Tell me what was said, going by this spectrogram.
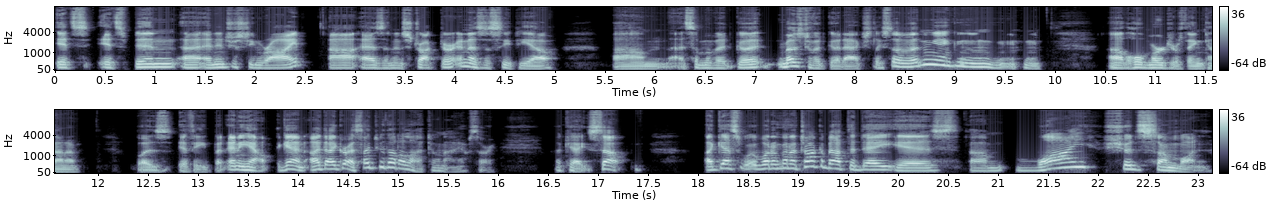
it's it's been uh, an interesting ride uh, as an instructor and as a CPO. Um, some of it good, most of it good actually. Some of it, uh, the whole merger thing kind of was iffy. But anyhow, again, I digress. I do that a lot, don't I? I'm sorry. Okay, so I guess what I'm going to talk about today is um, why should someone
